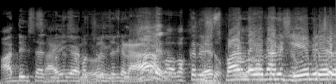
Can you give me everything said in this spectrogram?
ఆర్థిక శాఖ మీరు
